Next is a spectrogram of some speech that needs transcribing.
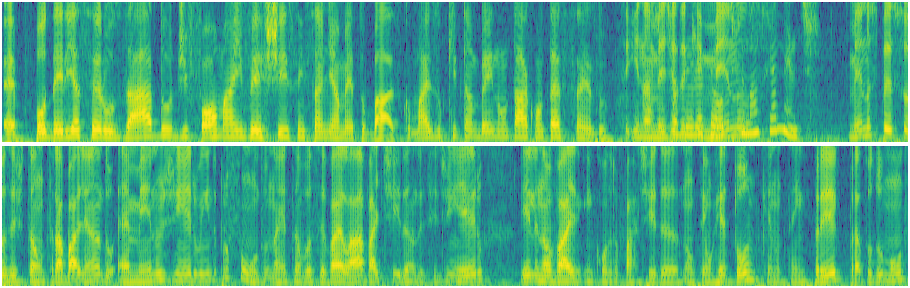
é, poderia ser usado de forma a investir em saneamento básico, mas o que também não está acontecendo. Sim, e na Acho medida que menos menos pessoas estão trabalhando, é menos dinheiro indo para o fundo, né? Então você vai lá, vai tirando esse dinheiro, ele não vai em contrapartida não tem um retorno porque não tem emprego para todo mundo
